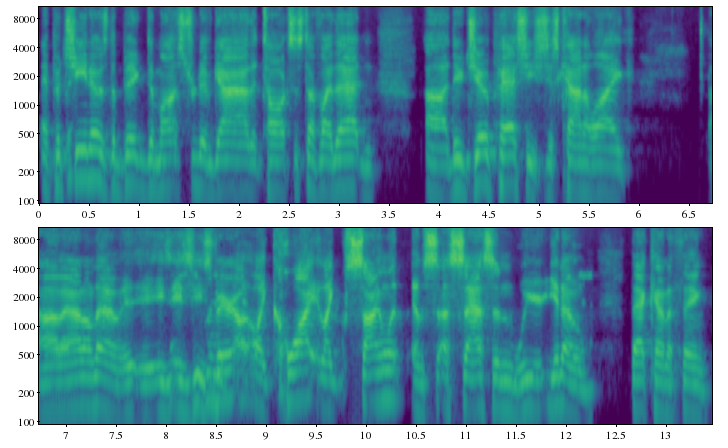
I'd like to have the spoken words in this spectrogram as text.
and Pacino's the big demonstrative guy that talks and stuff like that. And uh, dude, Joe Pesci's just kind of like uh, I don't know. He's, he's, he's very uh, like quiet, like silent assassin, weird, you know, that kind of thing.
